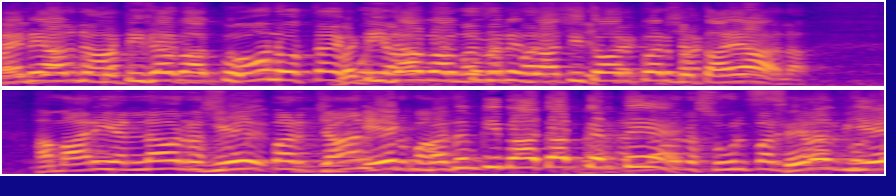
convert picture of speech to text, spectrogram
मैंने आपको भट्टी साहब आपको कौन होता है? भट्टी साहब आपको मैंने जाती तौर पर बताया। हमारी अल्लाह और रसूल पर जान एक मज़हब की बात आप करते हैं। रसूल पर सिर्फ़ ये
